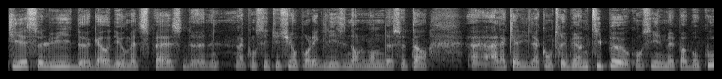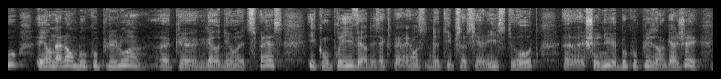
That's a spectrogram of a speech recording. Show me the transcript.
qui est celui de Gaudium et Spes, de la Constitution pour l'Église dans le monde de ce temps, euh, à laquelle il a contribué un petit peu au Concile, mais pas beaucoup, et en allant beaucoup plus loin euh, que Gaudium et Spes, y compris vers des expériences de type socialiste ou autre. Euh, Chenu est beaucoup plus engagé, mmh.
